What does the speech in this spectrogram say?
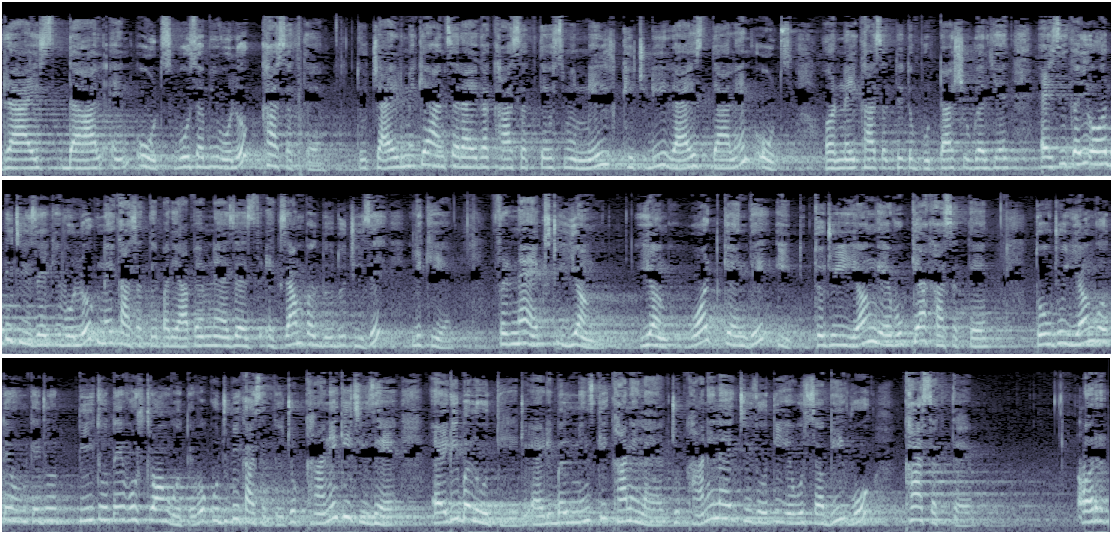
rice dal and oats वो सभी वो लोग खा सकते हैं। तो चाइल्ड में क्या आंसर आएगा? खा सकते हैं उसमें milk khichdi rice dal and oats और नहीं खा सकते तो भुट्टा शुगर कैन ऐसी कई और भी चीज़ें कि वो लोग नहीं खा सकते, पर यहाँ पे हमने एज एग्ज़ाम्पल दो दो चीज़ें लिखी है। फिर next young young what can they eat तो जो यंग है, वो क्या खा सकते हैं? तो जो यंग होते हैं, उनके जो टीथ होते हैं, वो स्ट्रांग होते हैं, वो कुछ भी खा सकते हैं। जो खाने की चीज़ है एडिबल होती है। जो एडिबल मीन्स कि खाने लायक। जो खाने लायक चीज़ होती है, वो सभी वो खा सकते हैं। और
